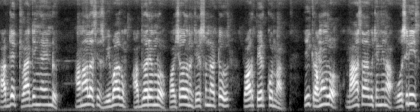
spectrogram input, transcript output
object tracking and analysis విభాగం ఆధ్వర్యంలో పరిశోధన చేస్తున్నట్టు వారు పేర్కొన్నారు. ఈ క్రమంలో నాసాకు చెందిన ఒసిరీస్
